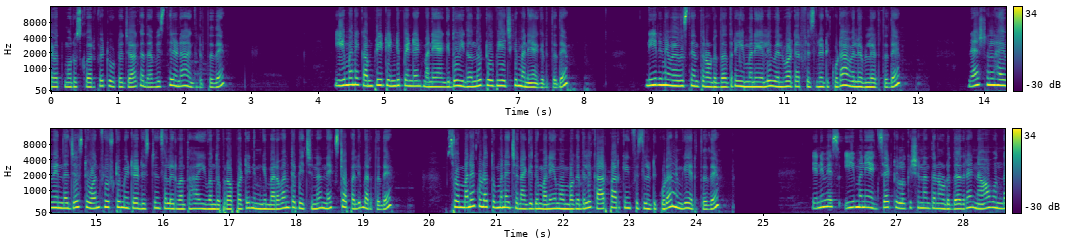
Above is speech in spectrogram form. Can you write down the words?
ಐವತ್ತ್ಮೂರು ಸ್ಕ್ವೇರ್ ಫೀಟ್ ಒಟ್ಟು ಜಾಗದ ವಿಸ್ತೀರ್ಣ ಆಗಿರುತ್ತದೆ. ಈ ಮನೆ ಕಂಪ್ಲೀಟ್ ಇಂಡಿಪೆಂಡೆಂಟ್ ಮನೆಯಾಗಿದ್ದು, ಇದೊಂದು ಟು ಬಿ ಎಚ್ ಕೆ ನೀರಿನ ವ್ಯವಸ್ಥೆ ಅಂತ ನೋಡೋದಾದರೆ ಈ ಮನೆಯಲ್ಲಿ ವೆಲ್ ವಾಟರ್ ಫೆಸಿಲಿಟಿ ಕೂಡ ಅವೈಲೇಬಲ್ ಇರ್ತದೆ. ನ್ಯಾಷನಲ್ ಹೈವೇಯಿಂದ ಜಸ್ಟ್ ಒನ್ ಫಿಫ್ಟಿ ಮೀಟರ್ ಡಿಸ್ಟೆನ್ಸಲ್ಲಿರುವಂತಹ ಈ ಒಂದು ಪ್ರಾಪರ್ಟಿ ನಿಮಗೆ ಮರವಂತೆ ಬೀಚಿನ ನೆಕ್ಸ್ಟ್ ಸ್ಟಾಪಲ್ಲಿ ಬರ್ತದೆ. ಸೊ ಮನೆ ಕೂಡ ತುಂಬಾ ಚೆನ್ನಾಗಿದ್ದು ಮನೆಯ ಮುಂಭಾಗದಲ್ಲಿ ಕಾರ್ ಪಾರ್ಕಿಂಗ್ ಫೆಸಿಲಿಟಿ ಕೂಡ ನಿಮಗೆ ಇರ್ತದೆ. ಎನಿವೇಸ್ ಈ ಮನೆ ಎಕ್ಸಾಕ್ಟ್ ಲೊಕೇಶನ್ ಅಂತ ನೋಡೋದಾದ್ರೆ ನಾವೊಂದ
